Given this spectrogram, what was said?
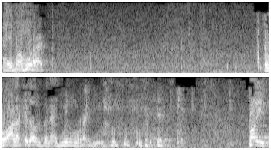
هيبقى مرعب. ده هو على كده والبني آدمين مرعبين. طيب.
